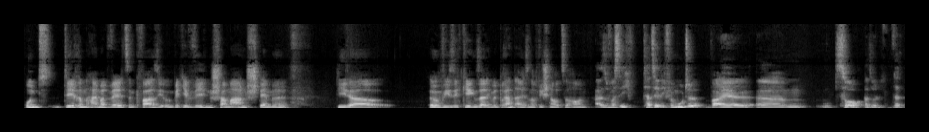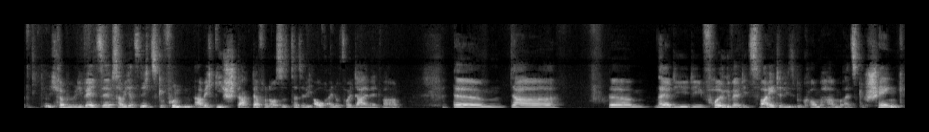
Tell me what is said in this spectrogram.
und deren Heimatwelt sind quasi irgendwelche wilden Schamanenstämme, die da irgendwie sich gegenseitig mit Brandeisen auf die Schnauze hauen. Also was ich tatsächlich vermute, weil ähm, so, also das, ich glaube über die Welt selbst habe ich jetzt nichts gefunden, aber ich gehe stark davon aus, dass es tatsächlich auch eine Feudalwelt war. Ähm, da, ähm, naja, die die Folgewelt, die zweite, die sie bekommen haben als Geschenk,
